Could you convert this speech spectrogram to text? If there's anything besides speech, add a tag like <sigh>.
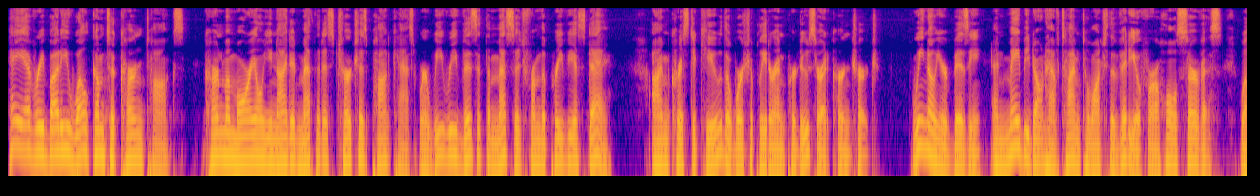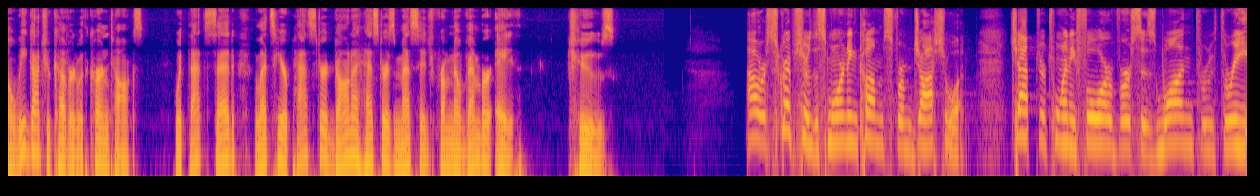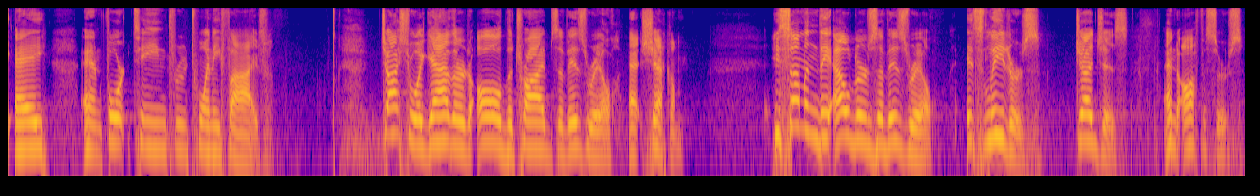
Hey everybody, welcome to Kern Talks, Kern Memorial United Methodist Church's podcast where we revisit the message from the previous day. I'm Krista Q, the worship leader and producer at Kern Church. We know you're busy and maybe don't have time to watch the video for a whole service. Well, we got you covered with Kern Talks. With that said, let's hear Pastor Donna Hester's message from November 8th. Choose. Our scripture this morning comes from Joshua chapter 24, verses 1 through 3a and 14 through 25. Joshua gathered all the tribes of Israel at Shechem. He summoned the elders of Israel, its leaders, judges, and officers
